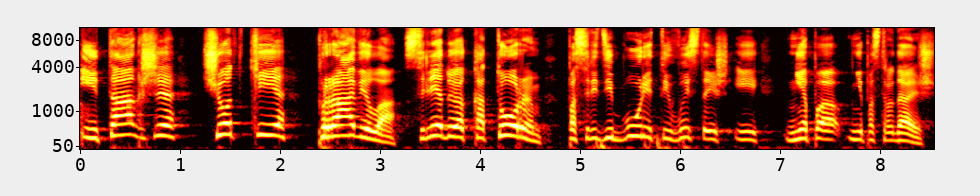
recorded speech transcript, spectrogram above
и также четкие правила, следуя которым посреди бури ты выстоишь и не, по, не пострадаешь.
